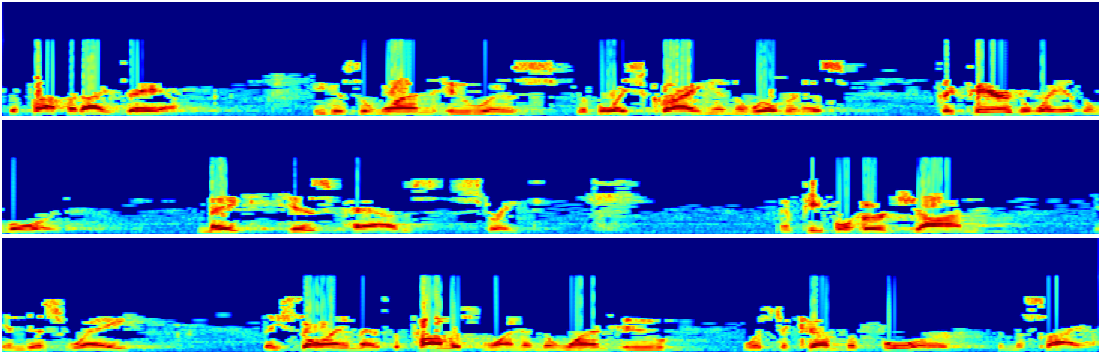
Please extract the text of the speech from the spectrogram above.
the prophet Isaiah. He was the one who was the voice crying in the wilderness, Prepare the way of the Lord, make his paths straight. And people heard John in this way. They saw him as the promised one and the one who was to come before the Messiah.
